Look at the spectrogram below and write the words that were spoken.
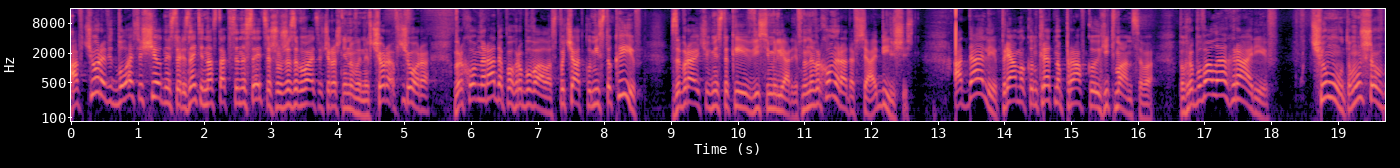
А вчора відбулася ще одна історія. Знаєте, нас так все несеться, що вже забуваються вчорашні новини. Вчора, вчора Верховна Рада пограбувала спочатку місто Київ, забираючи в місто Київ 8 мільярдів. Ну не Верховна Рада вся, а більшість. А далі, прямо конкретно правкою Гетьманцева, пограбували аграріїв. Чому? Тому що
